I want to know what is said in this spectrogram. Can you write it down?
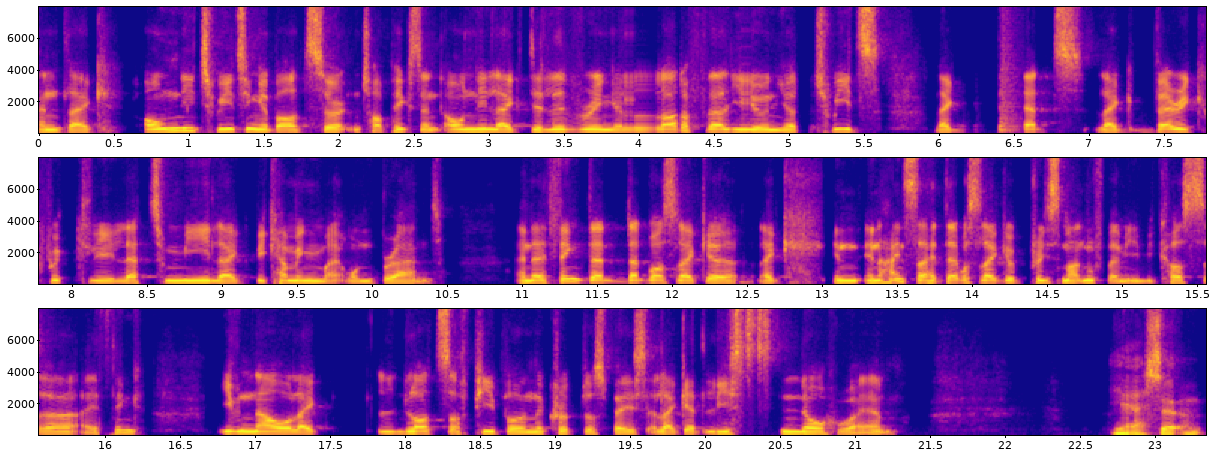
and like only tweeting about certain topics and only like delivering a lot of value in your tweets, like that like very quickly led to me like becoming my own brand and I think that that was like a like in in hindsight that was like a pretty smart move by me because uh, I think even now like lots of people in the crypto space like at least know who I am. Yeah, so um,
